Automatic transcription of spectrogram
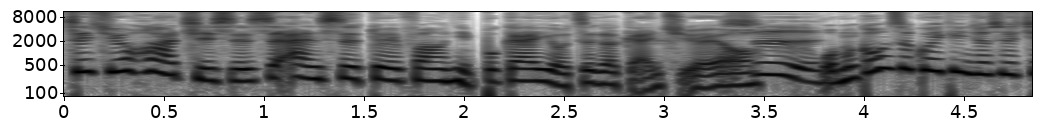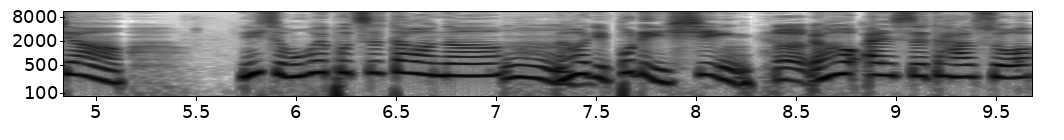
这句话其实是暗示对方你不该有这个感觉哦，是。我们公司规定就是这样。你怎么会不知道呢？嗯，然后你不理性，嗯，然后暗示他说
